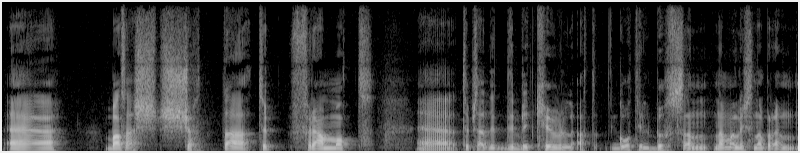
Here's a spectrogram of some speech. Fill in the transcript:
Eh, bara så här kötta typ framåt. Eh, typ så här, det, det blir kul att gå till bussen när man lyssnar på den,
